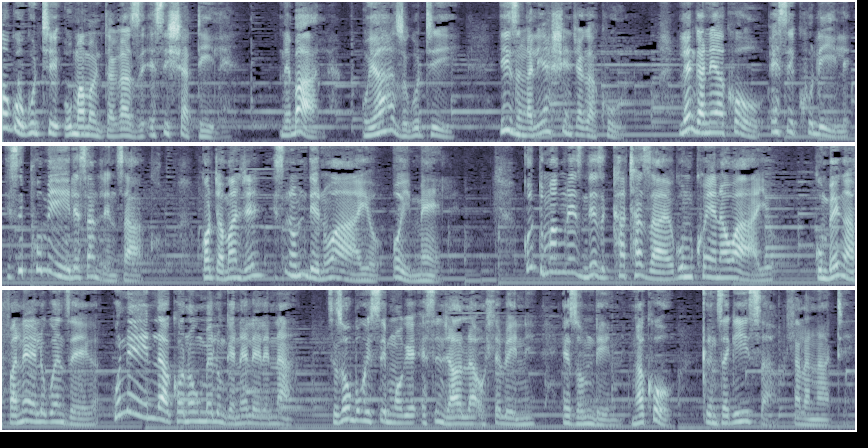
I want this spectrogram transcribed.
uma kuwukuthi umama Ntakazi esishadile nebala uyazi ukuthi izinga liyashintsha kakhulu. Lengane yakho esikhulile isiphumile esandleni sakho kodwa manje isinomndeni wayo oyimele. Kodwa uma kunezinto ezikhathazayo kumkhonyana wayo kumbe engafanele ukwenzeka kunini la khona okumele ungenelele na? Sizobuka isimo ke esinjalo la ohlelweni ezomndeni. Ngakho qinisekisa hlala nathi.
